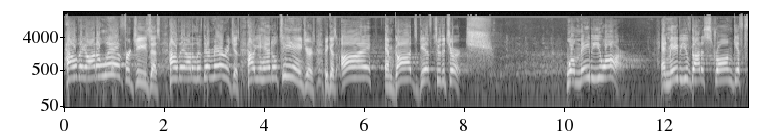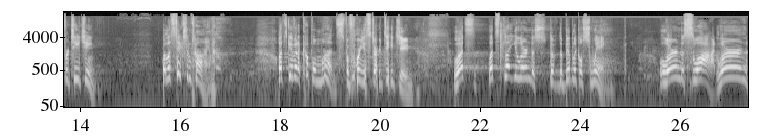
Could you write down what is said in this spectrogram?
how they ought to live for Jesus, how they ought to live their marriages, how you handle teenagers, because I am God's gift to the church. Well, maybe you are, and maybe you've got a strong gift for teaching. But let's take some time. Let's give it a couple months before you start teaching. Let's, let's let you learn the, the, the biblical swing. learn the slot. Learn,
